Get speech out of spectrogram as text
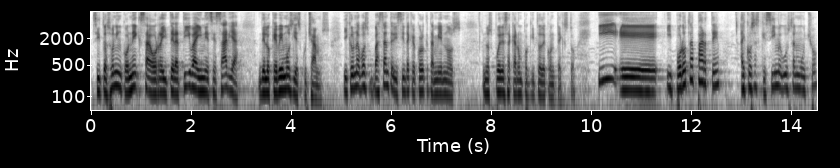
situación inconexa o reiterativa innecesaria de lo que vemos y escuchamos. Y con una voz bastante distinta que creo que también nos, nos puede sacar un poquito de contexto. Y, eh, y por otra parte, hay cosas que sí me gustan mucho,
